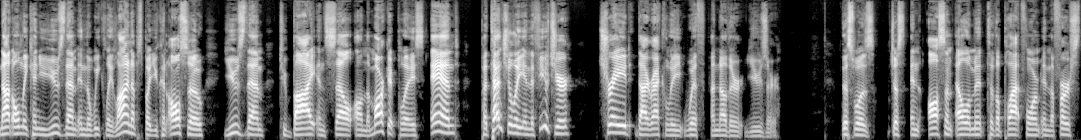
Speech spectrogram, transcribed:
not only can you use them in the weekly lineups, but you can also use them to buy and sell on the marketplace and potentially in the future trade directly with another user. This was just an awesome element to the platform in the first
